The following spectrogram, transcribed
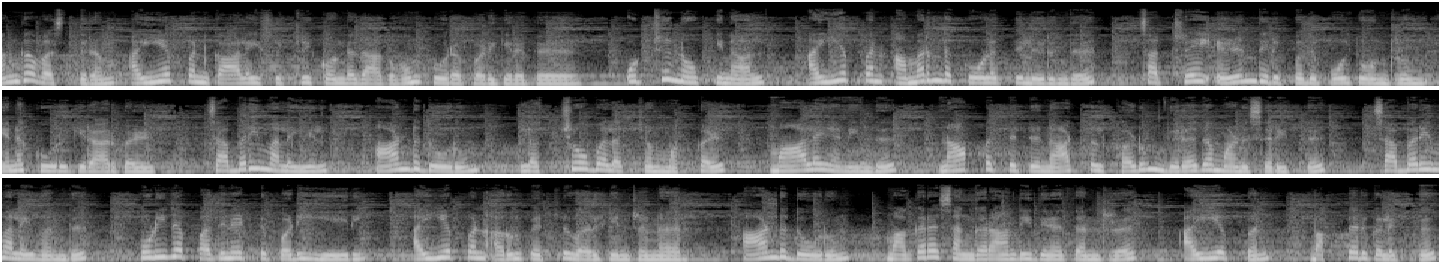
அங்க வஸ்திரம் ஐயப்பன் காலை சுற்றி கொண்டதாகவும் கூறப்படுகிறது. உற்று நோக்கினால் ஐயப்பன் அமர்ந்த கோலத்திலிருந்து சற்றே எழுந்திருப்பது போல் தோன்றும் என கூறுகிறார்கள். சபரிமலையில் ஆண்டுதோறும் லட்சோப லட்சம் மக்கள் மாலை அணிந்து நாற்பத்தெட்டு நாட்கள் கடும் விரதம் அனுசரித்து சபரிமலை வந்து புனித பதினெட்டு படி ஏறி ஐயப்பன் அருள் பெற்று வருகின்றனர். ஆண்டுதோறும் மகர சங்கராந்தி தினத்தன்று ஐயப்பன் பக்தர்களுக்கு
